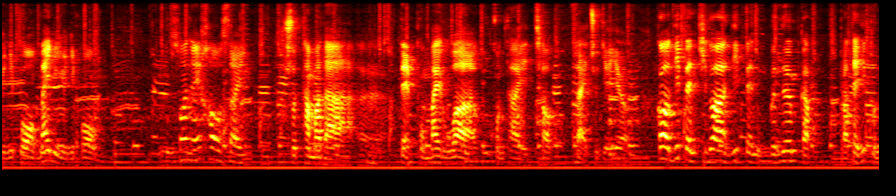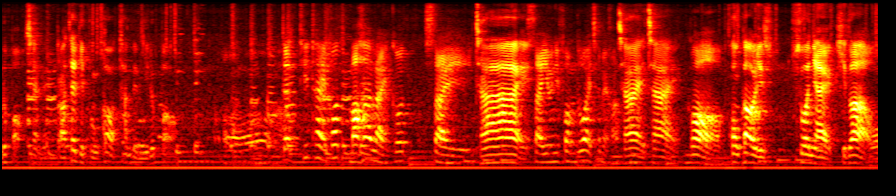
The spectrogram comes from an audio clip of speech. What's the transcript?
ยูนิฟอร์มไม่มียูนิฟอร์ม ส่วนใหญ่เขาใส่ชุดธรรมดาเออแต่ผมไม่รู้ว่าคนไทยชอบใส่ชุดเยอะๆก็นี่เป็นคิดว่านี่เป็นเหมือนเดิมกับประเทศญี่ปุ่นหรือเปล่าใช่ไหมประเทศญี่ปุ่นก็ทำแบบนี้หรือเปล่าอ๋อแต่ที่ไทยก็มหาลัยก็ใส่ใช่ใส่ยูนิฟอร์มด้วยใช่ไหมครับ ใช่ใช่ก็คนเกาหลีส่วนใหญ่คิดว่าโอ้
